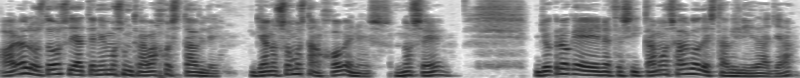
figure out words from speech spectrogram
Ahora los dos ya tenemos un trabajo estable. Ya no somos tan jóvenes. No sé. Yo creo que necesitamos algo de estabilidad ya.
